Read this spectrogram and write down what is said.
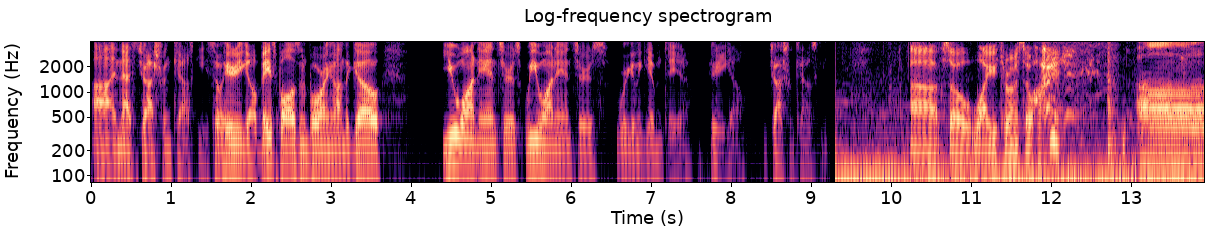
uh, and that's josh Winckowski. so here you go. Baseball isn't boring on the go. You want answers. We want answers. We're going to give them to you. Here you go. Josh Winckowski. Uh, so why are you throwing so hard? Uh,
